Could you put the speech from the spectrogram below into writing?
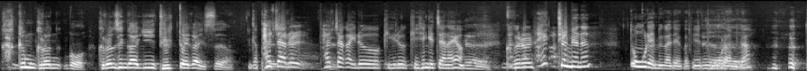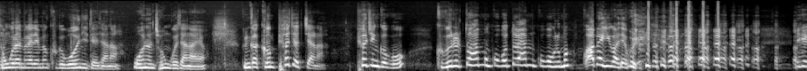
가끔 그런 뭐 그런 생각이 들 때가 있어요. 그러니까 팔자를 팔자가 이렇게 이렇게 생겼잖아요. 네. 그거를 획 틀면은 동그라미가 되거든요. 네. 동그라미가 동그라미가 되면 그게 원이 되잖아. 원은 좋은 거잖아요. 그러니까 그건 펴졌잖아. 펴진 거고 그거를 또 한 번 꼬고 또 한 번 꼬고 그러면 꽈배기가 돼버려. 이게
